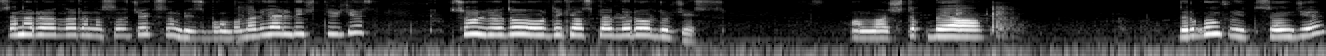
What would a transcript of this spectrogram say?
sen aralarına sızacaksın. Biz bombaları yerleştireceğiz. Sonra da oradaki askerleri öldüreceğiz. Anlaştık be ya. Dragon Fruit sence?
